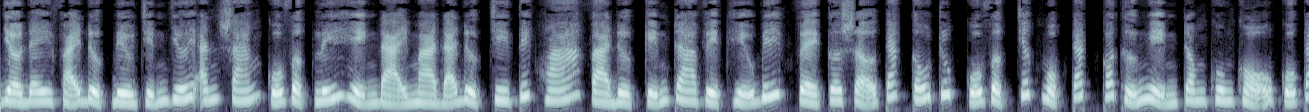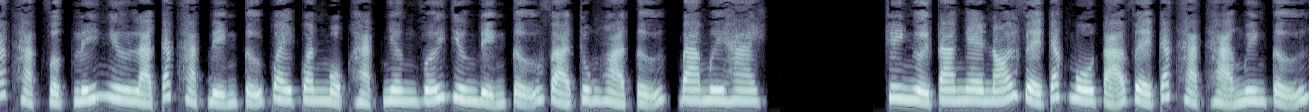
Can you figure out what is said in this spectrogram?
giờ đây phải được điều chỉnh dưới ánh sáng của vật lý hiện đại mà đã được chi tiết hóa và được kiểm tra việc hiểu biết về cơ sở các cấu trúc của vật chất một cách có thử nghiệm trong khuôn khổ của các hạt vật lý như là các hạt điện tử quay quanh một hạt nhân với dương điện tử và trung hòa tử 32. Khi người ta nghe nói về các mô tả về các hạt hạ nguyên tử,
